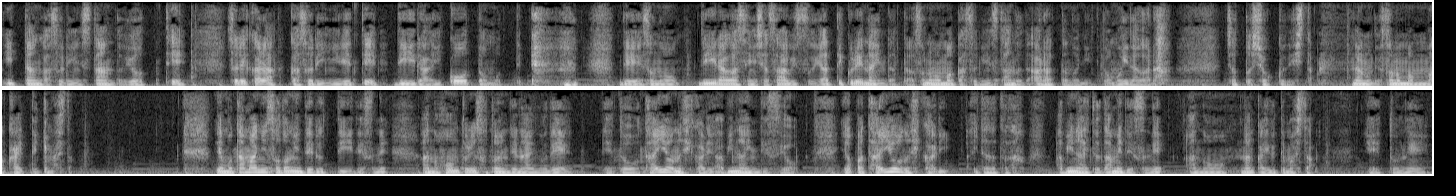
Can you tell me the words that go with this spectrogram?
一旦ガソリンスタンド寄って、それからガソリン入れてディーラー行こうと思って。で、その、ディーラーが洗車サービスやってくれないんだったら、そのままガソリンスタンドで洗ったのにと思いながら、ちょっとショックでした。なので、そのまんま帰ってきました。でもたまに外に出るっていいですね。あの、本当に外に出ないので、えっと、太陽の光浴びないんですよ。やっぱ太陽の光、いただただ、浴びないとダメですね。あの、なんか言ってました。えっとね、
